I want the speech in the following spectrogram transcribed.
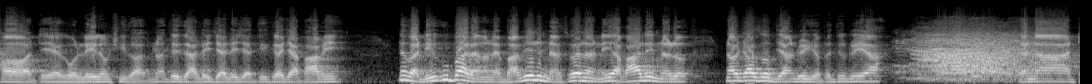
ဟောတရားကိုလေးလုံးရှိသွားပြီနော်သစ္စာလေးချက်လေးချက်သိကြကြပါပြီနောက်ကဒီဥပါဒံကလည်းဘာဖြစ်လို့များဆွဲလန်းနေရပါလိမ့်မလို့နောက်ကြောက်ဆိုပြန်တွေးရဘသူတွေကတဏှာတ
